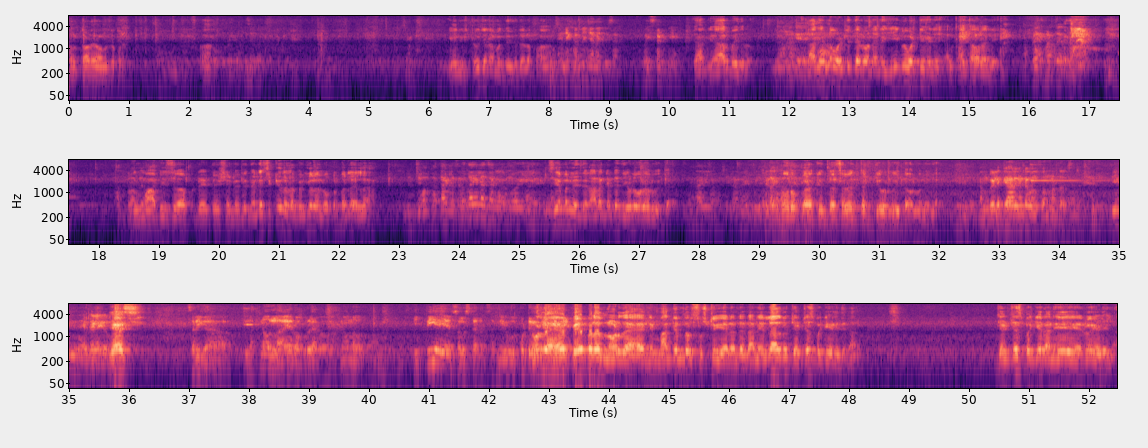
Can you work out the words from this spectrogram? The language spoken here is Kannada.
ಅಲ್ಲಿ ತಗೊಂಡು ಅವನ ಹತ್ರ ಕೊಡು ಹಾಂ ಏನು ಇಷ್ಟೋ ಜನ ಬಂದಿದ್ದೀರಲ್ಲಪ್ಪ ಬೈಸ್ಕೊಂಡ್ವಿ. ಯಾಕೆ ಯಾರು ಬೈದರು? ನಾನು ಎಲ್ಲೋ ಹೊರಟಿದ್ದೆ ಅಲ್ವಾ ನಾನು ಈಗಲೂ ಹೊರಟಿದ್ದೀನಿ ಅಲ್ಲಿ ಕಾಯ್ತಾವ್ರಲ್ಲಿ ನಿಮ್ಮ ಆಫೀಸ್ ಅಪ್ಡೇಟೇಷನ್ ಅಲ್ಲಿ ನೆನ್ನೆ ಸಿಕ್ಕಿರಲ್ಲ ಬೆಂಗಳೂರಲ್ಲಿ ಒಬ್ಬರು ಬರಲೇ ಇಲ್ಲ. ಗೊತ್ತಾಗಿಲ್ಲ ಸರ್. ಗೊತ್ತಾಗಿಲ್ಲ ಸರ್ ಸಿ ಎಂ ಅಲ್ಲೇ ಇದ್ದೆ ನಾಲ್ಕು ಗಂಟೆಯಿಂದ ಏಳುವರೆವರೆಗೂ ಇದ್ದೆ. ಫೋರ್ ಓ ಕ್ಲಾಕ್ ಇಂದ ಸೆವೆನ್ ತರ್ಟಿವರೆಗೂ ಇದ್ದ ಅವ್ರ ಮನೇಲಿ ನಮ್ ಬೆಳಿಗ್ಗೆ ಆರು ಗಂಟೆಗೆ ಒಂದು ಫೋನ್ ಮಾಡ್ತಾರೆ ಎಸ್ ಸರ್ ಈಗ ಲಕ್ನೋ ಲಾಯರ್ ಒಬ್ರು ಯಾರು ಲಕ್ನೋನವರು ಈ ಪಿ ಐ ಸಲ್ಲಿಸ್ತಾ ಇದ್ದಾರೆ ಸರ್. ನೀವು ಕೊಟ್ಟಿರೋ ನೋಡಿದೆ ಪೇಪರಲ್ಲಿ ನೋಡಿದೆ ನಿಮ್ಮ ಮಾಧ್ಯಮದವ್ರ ಸೃಷ್ಟಿ ಏನಂದ್ರೆ ನಾನು ಎಲ್ಲಾದರೂ ಜಡ್ಜಸ್ ಬಗ್ಗೆ ಹೇಳಿದ್ದೀನಿ ಜಡ್ಜಸ್ ಬಗ್ಗೆ ನಾನು ಏನೂ ಹೇಳಿಲ್ಲ.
